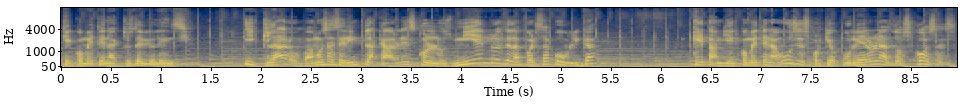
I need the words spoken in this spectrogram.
que cometen actos de violencia. Y claro, vamos a ser implacables con los miembros de la fuerza pública que también cometen abusos, porque ocurrieron las dos cosas.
